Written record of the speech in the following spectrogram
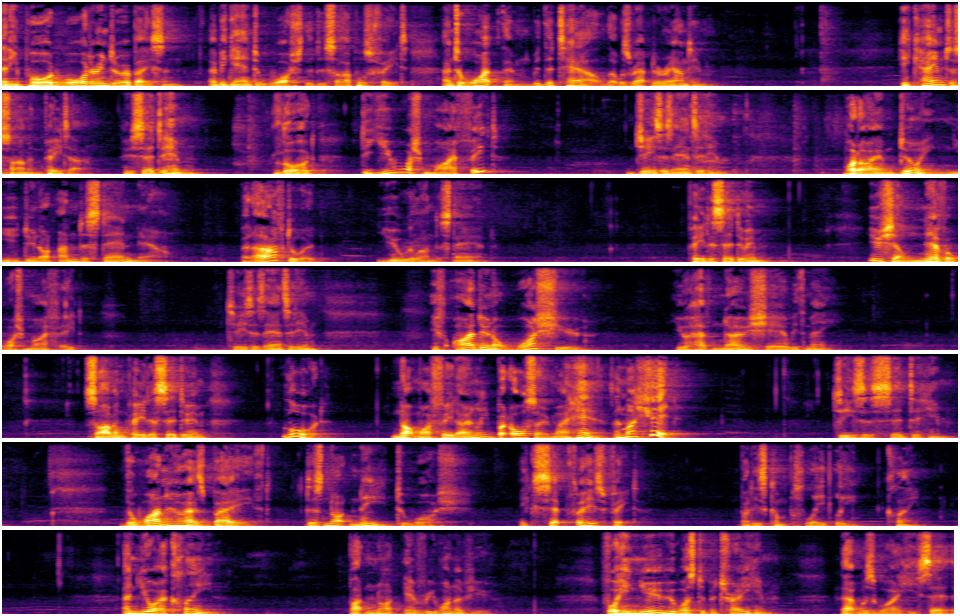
Then he poured water into a basin and began to wash the disciples' feet and to wipe them with the towel that was wrapped around him. He came to Simon Peter, who said to him, Lord, do you wash my feet? Jesus answered him, What I am doing you do not understand now, but afterward you will understand. Peter said to him, You shall never wash my feet. Jesus answered him, If I do not wash you, you have no share with me. Simon Peter said to him, Lord, not my feet only, but also my hands and my head. Jesus said to him, The one who has bathed does not need to wash except for his feet, but is completely clean. And you are clean, but not every one of you. For he knew who was to betray him. That was why he said,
